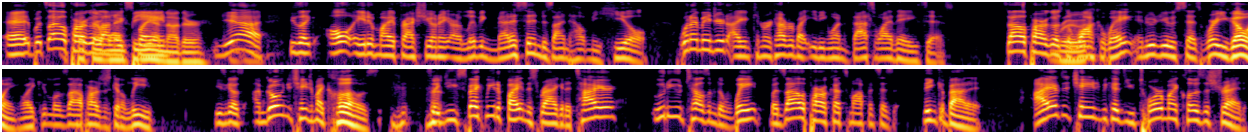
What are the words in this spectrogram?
and, but Szayelaporro But goes on to explain. another. Yeah. He's like, all eight of my fractione are living medicine designed to help me heal. When I'm injured, I can recover by eating one. That's why they exist. Xylopar goes to walk away, and Uryu says, Where are you going? Like, Xylopar's just going to leave. He goes, I'm going to change my clothes. He's like, Do you expect me to fight in this ragged attire? Uryu tells him to wait, but Xylopar cuts him off and says, Think about it. I have to change because you tore my clothes to shred.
